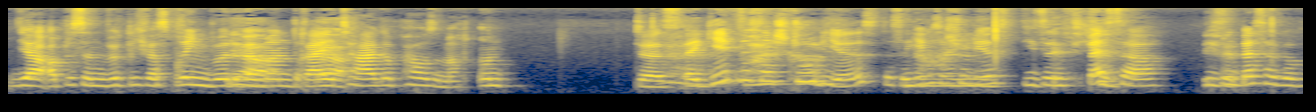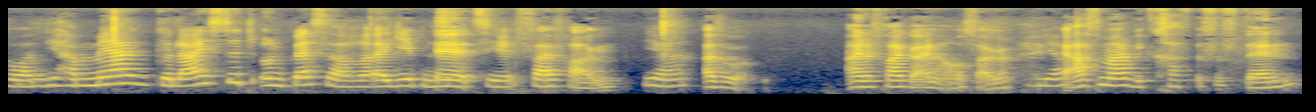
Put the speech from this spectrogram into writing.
ja, ob das dann wirklich was bringen würde, Ja, wenn man drei ja. Tage Pause macht. Und das Ergebnis Voll der. Studie ist, das Ergebnis der Nein. Studie ist, die sind Ich besser. Die sind besser geworden. Die haben mehr geleistet und bessere Ergebnisse Äh, erzielt. Zwei Fragen. Ja, Also, eine Frage, eine Aussage. ja. Erstmal, wie krass ist es denn,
